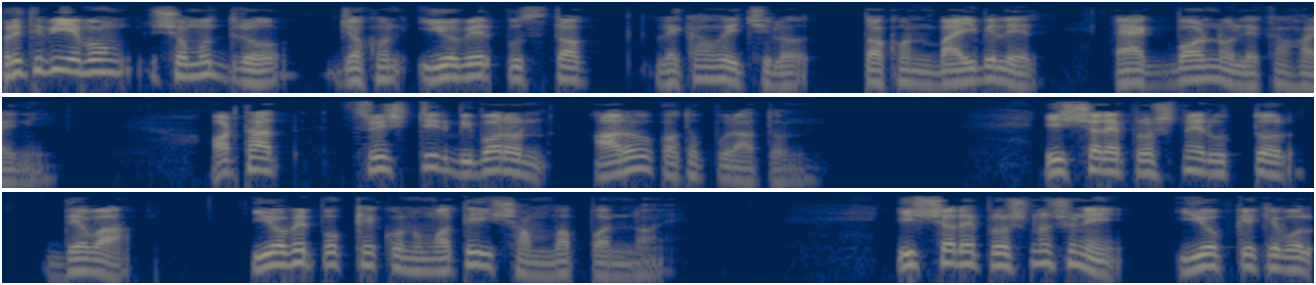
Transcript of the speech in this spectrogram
পৃথিবী এবং সমুদ্র যখন ইয়বের পুস্তক লেখা হয়েছিল, তখন বাইবেলের এক বর্ণ লেখা হয়নি। অর্থাৎ সৃষ্টির বিবরণ আরও কত পুরাতন। ঈশ্বরের প্রশ্নের উত্তর দেওয়া ইয়বের পক্ষে কোনো মতেই সম্ভবপর নয়। ঈশ্বরের প্রশ্ন শুনে ইয়বকে কেবল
